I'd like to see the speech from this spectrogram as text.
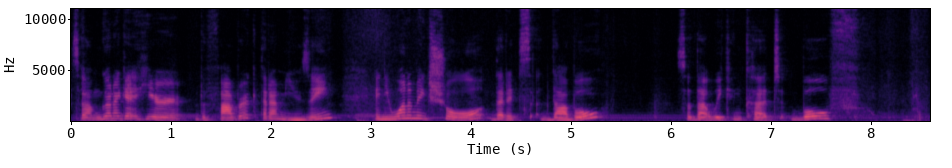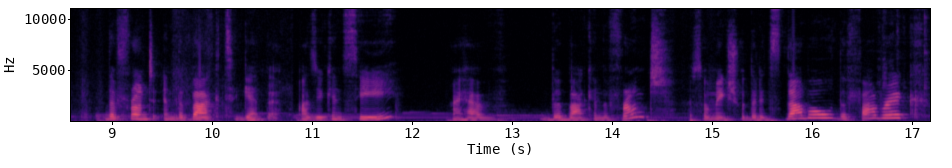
So I'm gonna get here the fabric that I'm using and you wanna make sure that it's double so that we can cut both the front and the back together. As you can see, I have the back and the front, so make sure that it's double, the fabric.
